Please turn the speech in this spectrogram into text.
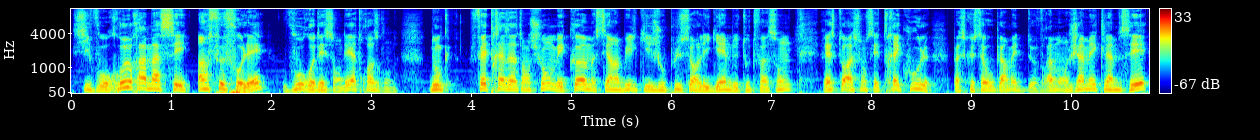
si vous re-ramassez un feu follet, vous redescendez à 3 secondes. Donc faites très attention, mais comme c'est un build qui joue plus early game de toute façon, restauration c'est très cool parce que ça vous permet de vraiment jamais clamser,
